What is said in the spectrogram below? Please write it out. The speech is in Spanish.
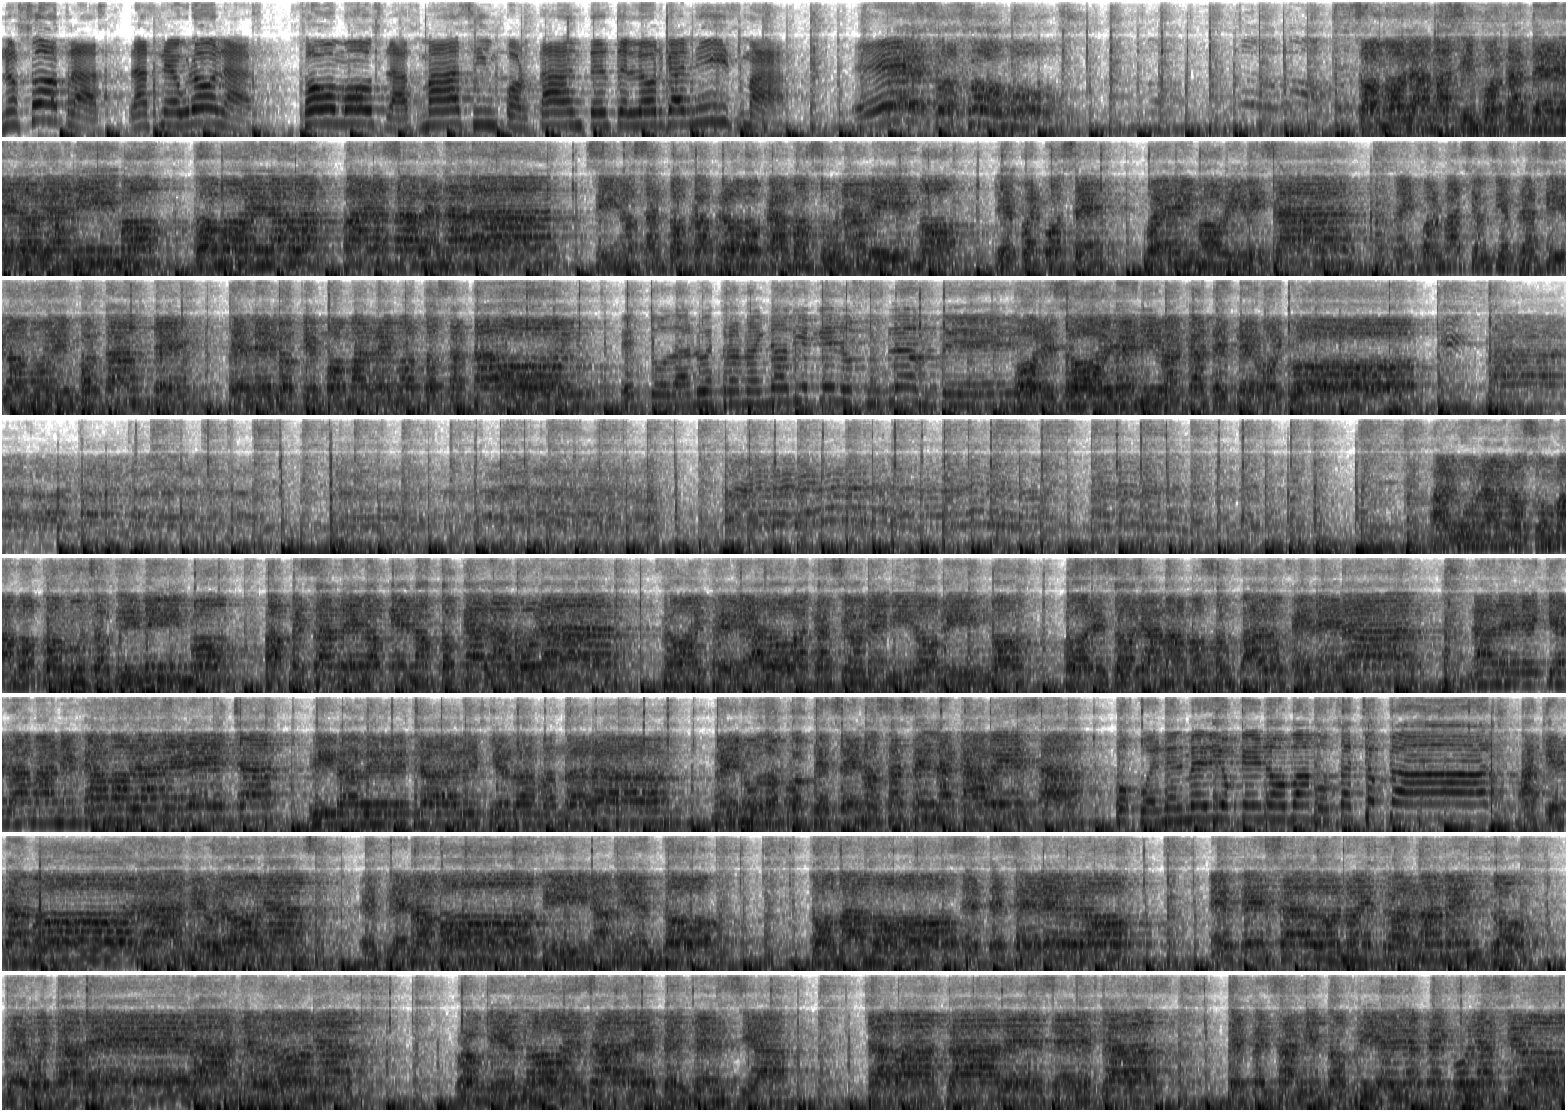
nosotras, las neuronas, somos las más importantes del organismo. ¡Eso somos! Somos la más importante del organismo, como el agua para saber nadar. Si nos antoja provocamos un abismo y el cuerpo se puede inmovilizar. La información siempre ha sido muy importante, ven y bancate este boicot. Algunas nos sumamos con mucho optimismo, a pesar de lo que nos toca manejamos la y especulación.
